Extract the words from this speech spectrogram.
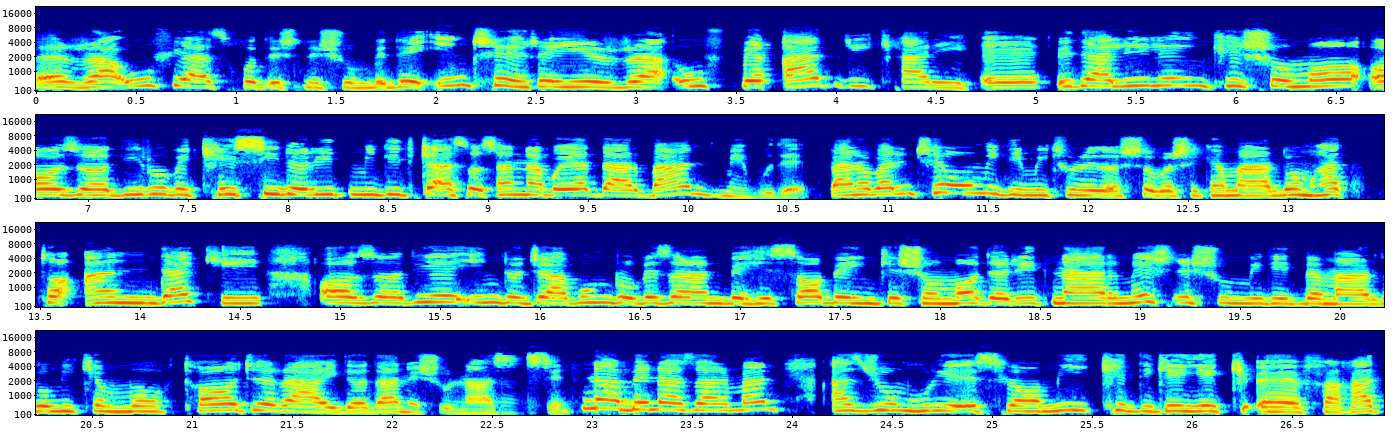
رعوفی از خودش نشون بده این چهره رعوف به قدری کریهه به دلیل اینکه شما آزادی رو به کسی دارید می‌دید که اساسا نباید در بند می بوده بنابراین چه امیدی می‌تونه داشته باشه که مردم حتی اندکی آزادی این دو جوون رو بذارن به حساب اینکه شما دارید نرمش نشون می‌دید به مردمی که محتاج رأی دادنشون هستین؟ نه به نظر من از جمهوری اسلامی اسلامی که دیگه یک فقط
